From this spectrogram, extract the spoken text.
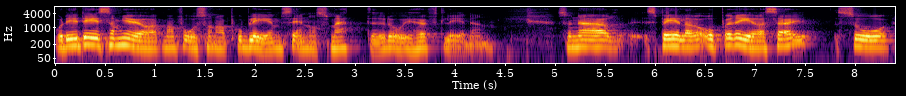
Och det är det som gör att man får sådana problem sen och smärtor då i höftleden. Så när spelare opererar sig så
